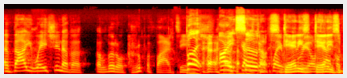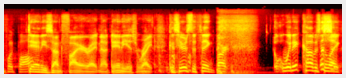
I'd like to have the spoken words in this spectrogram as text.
evaluation of a, a little group of five teams? But all right, so Danny's Danny's football. Danny's on fire right now. Danny is right because here's the thing, Bart. When it comes to like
